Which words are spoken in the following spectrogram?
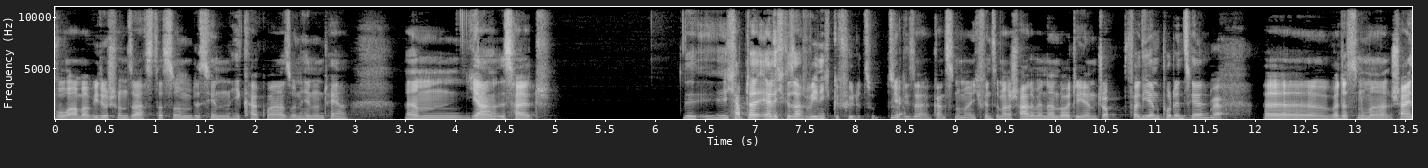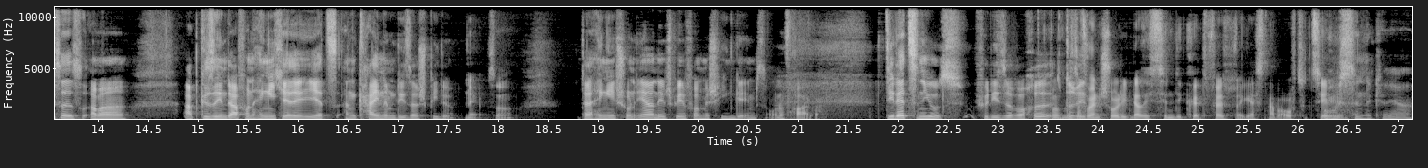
wo aber, wie du schon sagst, das so ein bisschen ein Hickhack war, so ein Hin und Her. Ähm, ja, ist halt. Ich habe da ehrlich gesagt wenig Gefühle zu, zu Ja. dieser ganzen Nummer. Ich finde es immer schade, wenn dann Leute ihren Job verlieren, potenziell Ja. äh, weil das nun mal scheiße ist, aber abgesehen davon hänge ich ja jetzt an keinem dieser Spiele. Nee. So. Da hänge ich schon eher an den Spielen von Machine Games. Ohne Frage. Die letzte News für diese Woche. Ich muss mich dafür entschuldigen, dass ich Syndicate ver- vergessen habe aufzuzählen. oh, Syndicate, ja.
